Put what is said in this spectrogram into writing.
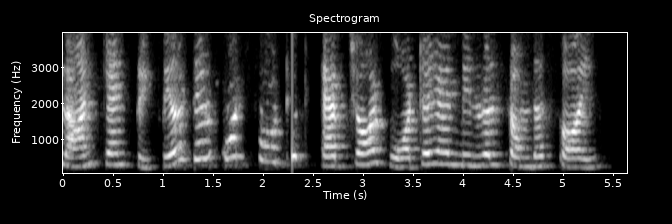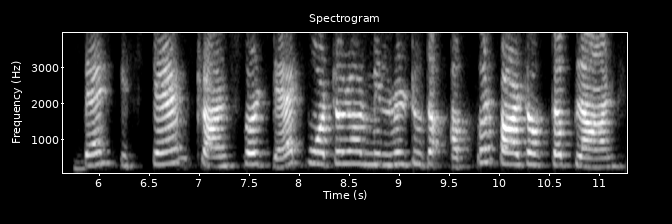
plant can prepare their own food, absorb water and mineral from the soil. Then stem transfer that water or mineral to the upper part of the plant.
